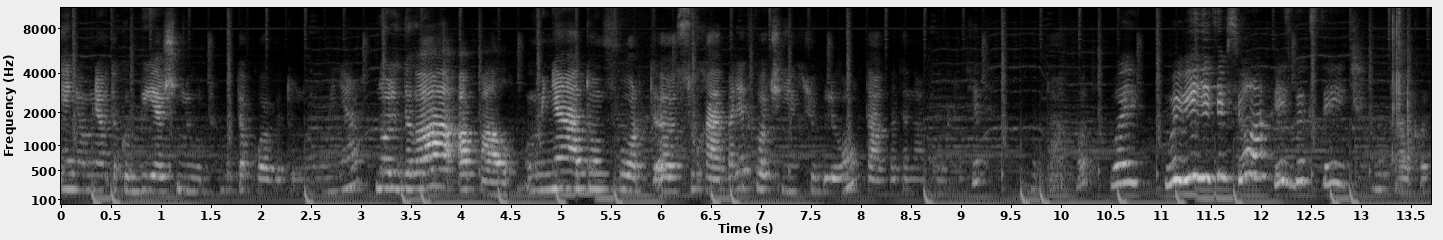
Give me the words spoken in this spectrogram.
Тень у меня вот такой беж нюд. Вот такой вот он у меня. 02 опал. У меня Tom Ford э, сухая палетка, очень их люблю. Так вот она выглядит. Вот так вот. Ой, вы видите все, весь бэкстейдж. Вот так вот.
